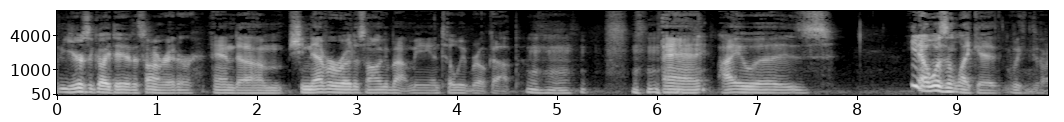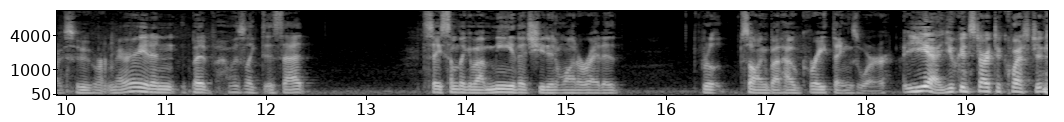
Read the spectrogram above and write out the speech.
Years ago, I dated a songwriter, and um, she never wrote a song about me until we broke up. Mm-hmm. and I was, you know, it wasn't like a we obviously we weren't married, and but I was like, does that say something about me that she didn't want to write a real song about how great things were? Yeah, you can start to question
